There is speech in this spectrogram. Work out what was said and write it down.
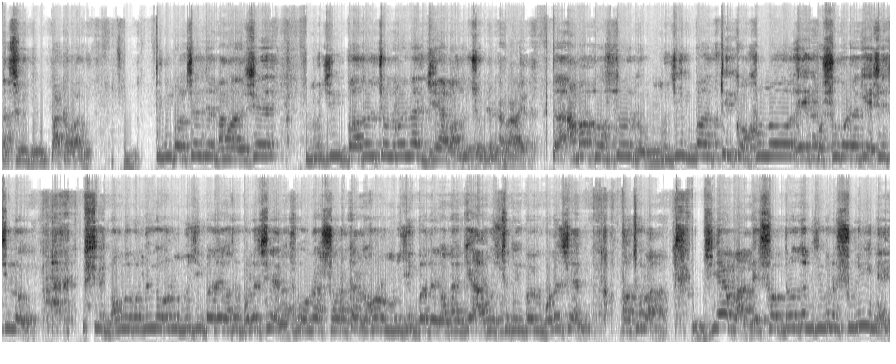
নাসিরুদ্দিন পাটোয়ারি তিনি বলছেন যে বাংলাদেশে মুজিববাদও চলবে না জিয়াবাদও চলবে না। তা আমার প্রশ্ন হলো মুজিববাদ কি কখনো এই প্রসঙ্গটা কি এসেছিল? সে বঙ্গবন্ধু কখনো মুজিববাদের কথা বলেছেন? অথবা ওনার সরকার কখনো মুজিববাদের কথা কি আনুষ্ঠানিকভাবে বলেছেন? অথবা জিয়াবাদ এই শব্দ তো জীবনে শুনিই নাই।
